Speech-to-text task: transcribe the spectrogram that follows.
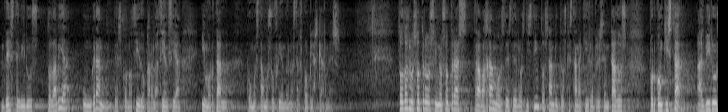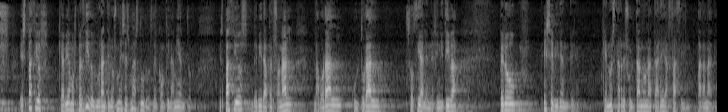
de este virus, todavía un gran desconocido para la ciencia y mortal, como estamos sufriendo en nuestras propias carnes. Todos nosotros y nosotras trabajamos desde los distintos ámbitos que están aquí representados por conquistar al virus espacios que habíamos perdido durante los meses más duros del confinamiento espacios de vida personal, laboral, cultural, social, en definitiva, pero es evidente que no está resultando una tarea fácil para nadie.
